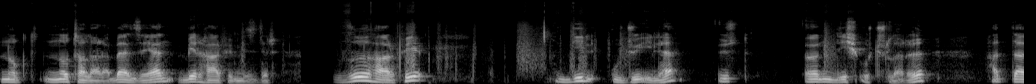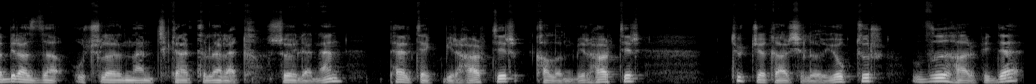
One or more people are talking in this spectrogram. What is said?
not, notalara benzeyen bir harfimizdir. Z harfi dil ucu ile üst ön diş uçları hatta biraz da uçlarından çıkartılarak söylenen peltek bir harftir, kalın bir harftir. Türkçe karşılığı yoktur. Z harfi de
